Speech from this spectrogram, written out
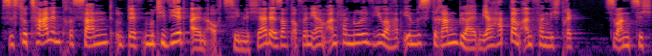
es ist total interessant und der motiviert einen auch ziemlich, ja. Der sagt auch, wenn ihr am Anfang null Viewer habt, ihr müsst dranbleiben. Ihr habt am Anfang nicht direkt 20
